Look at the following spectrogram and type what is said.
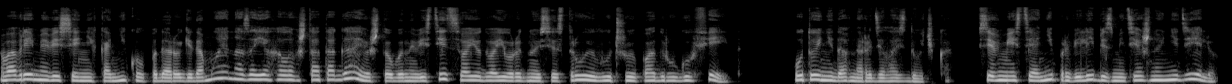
Во время весенних каникул по дороге домой она заехала в штат Огайо, чтобы навестить свою двоюродную сестру и лучшую подругу Фейт. У той недавно родилась дочка. Все вместе они провели безмятежную неделю.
